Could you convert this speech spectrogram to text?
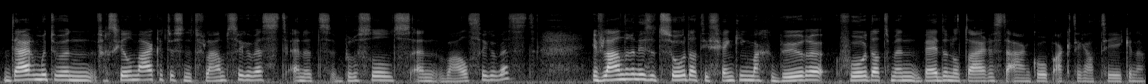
Daar moeten we een verschil maken tussen het Vlaamse gewest en het Brussels en Waalse gewest. In Vlaanderen is het zo dat die schenking mag gebeuren voordat men bij de notaris de aankoopakte gaat tekenen.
